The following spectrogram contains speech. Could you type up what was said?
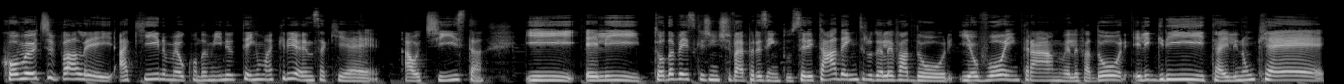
como eu te falei, aqui no meu condomínio tem uma criança que é autista e ele, toda vez que a gente vai, por exemplo, se ele tá dentro do elevador e eu vou entrar no elevador, ele grita, ele não quer,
